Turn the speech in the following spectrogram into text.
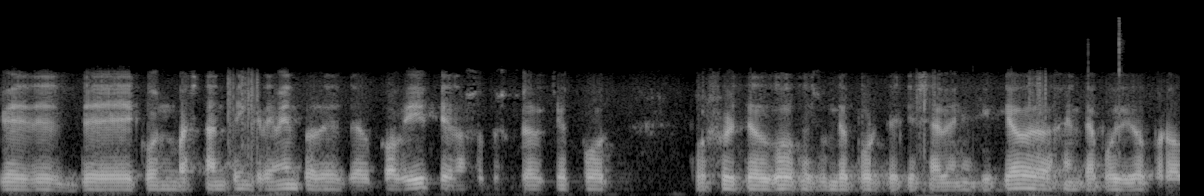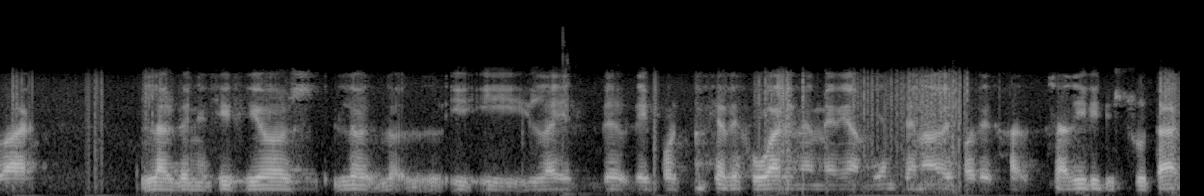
que con bastante incremento desde el COVID, que nosotros creo que por, por suerte el golf es un deporte que se ha beneficiado, la gente ha podido probar los beneficios y, la importancia de jugar en el medio ambiente, ¿no? de poder salir y disfrutar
